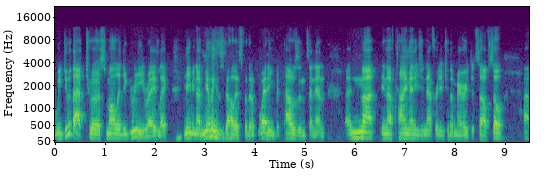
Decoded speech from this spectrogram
we do that to a smaller degree, right? Like maybe not millions of dollars for the wedding, but thousands, and then uh, not enough time, energy, and effort into the marriage itself. So uh,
